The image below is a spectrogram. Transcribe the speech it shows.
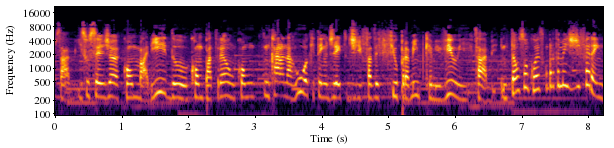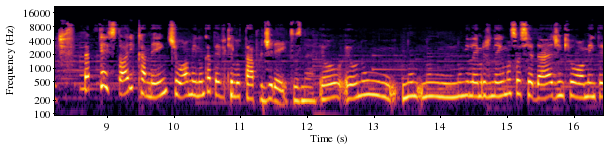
sabe? Isso seja como marido, como patrão, como um cara na rua que tem o direito de fazer fio para mim porque me viu e, sabe? Então são coisas completamente diferentes. Até porque historicamente o homem nunca teve que lutar por direitos, né? Eu, eu não, não, não, não me lembro de nenhuma sociedade em que o homem teve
